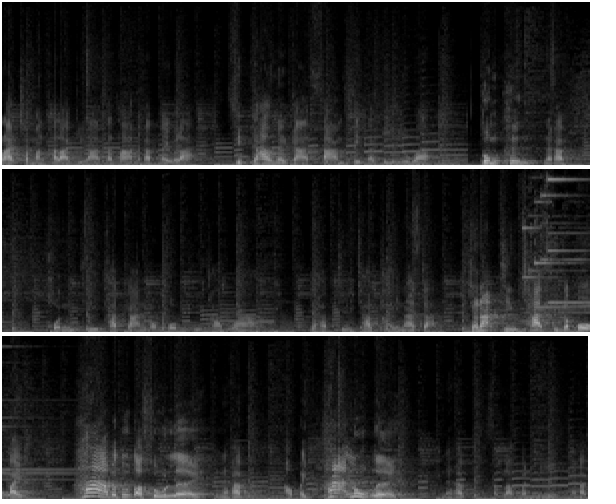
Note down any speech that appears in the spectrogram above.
ราชมังคลากีฬาสถานนะครับในเวลา 19นาฬิกา30 นาทีหรือว่าทุ่มครึ่งนะครับ ผลที่คาดการณ์ของผมที่คาดว่านะครับทีมชาติไทยน่าจะชนะทีมชาติสิงคโปร์ไป 5 ประตูต่อศูนย์เลยนะครับ เอาไป 5 ลูกเลยนะครับสำหรับวันนี้นะครับ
